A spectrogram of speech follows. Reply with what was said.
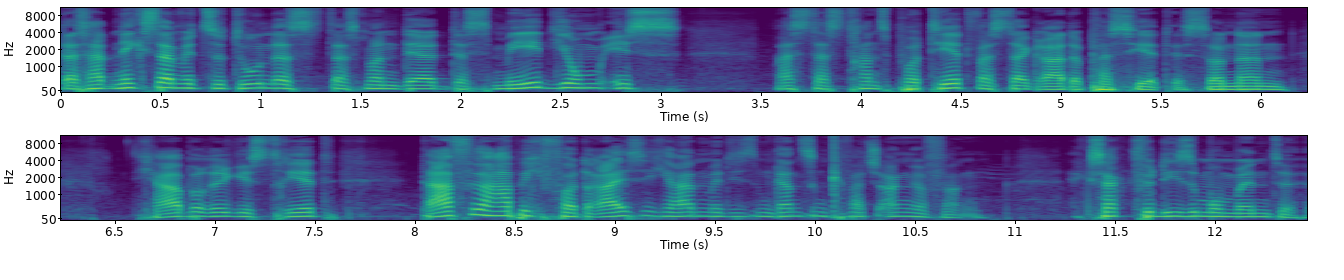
das hat nichts damit zu tun, dass, dass man der, das Medium ist, was das transportiert, was da gerade passiert ist, sondern ich habe registriert, dafür habe ich vor 30 Jahren mit diesem ganzen Quatsch angefangen. Exakt für diese Momente.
